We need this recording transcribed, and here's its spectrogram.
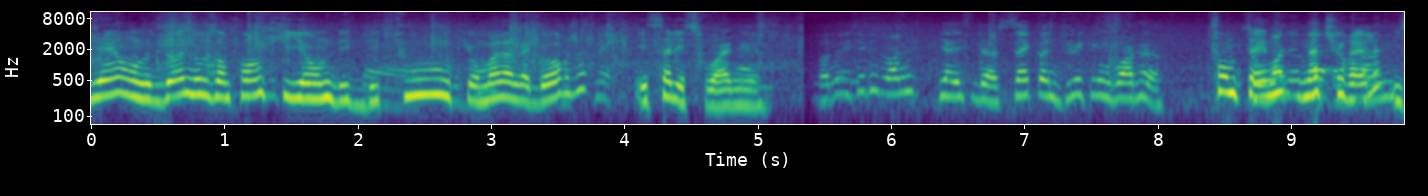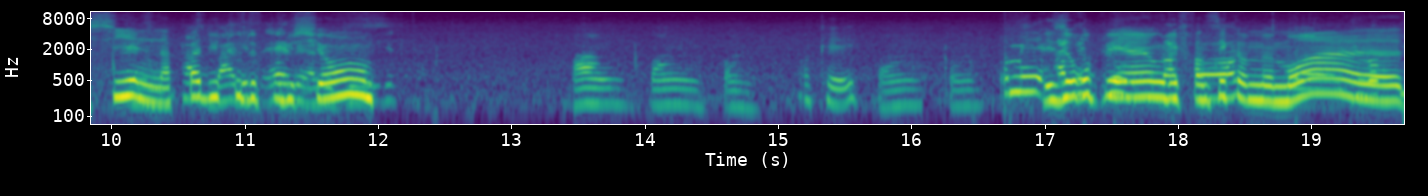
bien, on le donne aux enfants qui ont des, des toux, qui ont mal à la gorge, et ça les soigne. Fontaine naturelle. Ici, elle n'a pas du tout de pollution. Bang, bang, bang, Ok. bang, bang. Les Européens ou les Français comme moi, euh,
